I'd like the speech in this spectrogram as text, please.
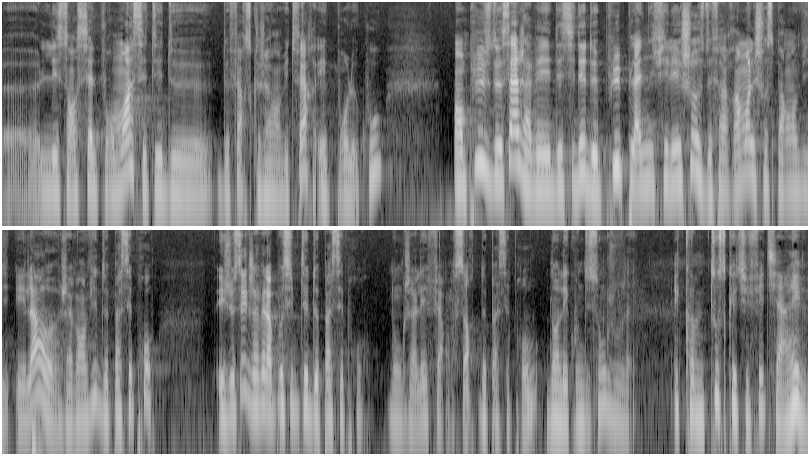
euh, l'essentiel pour moi, c'était de, de, faire ce que j'avais envie de faire. Et pour le coup, en plus de ça, j'avais décidé de plus planifier les choses, de faire vraiment les choses par envie. Et là, euh, j'avais envie de passer pro. Et je sais que j'avais la possibilité de passer pro. Donc j'allais faire en sorte de passer pro dans les conditions que je voulais. Et comme tout ce que tu fais, tu y arrives.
